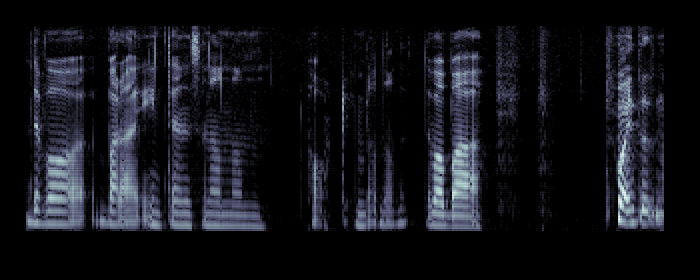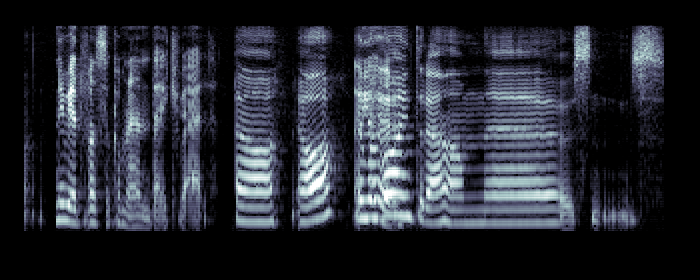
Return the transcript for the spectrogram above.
det var bara inte ens en annan part inblandad. Det var bara, Det var inte sån här. ni vet vad som kommer hända ikväll. Ja, ja. Eller men var hur? inte det han eh, s- s-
